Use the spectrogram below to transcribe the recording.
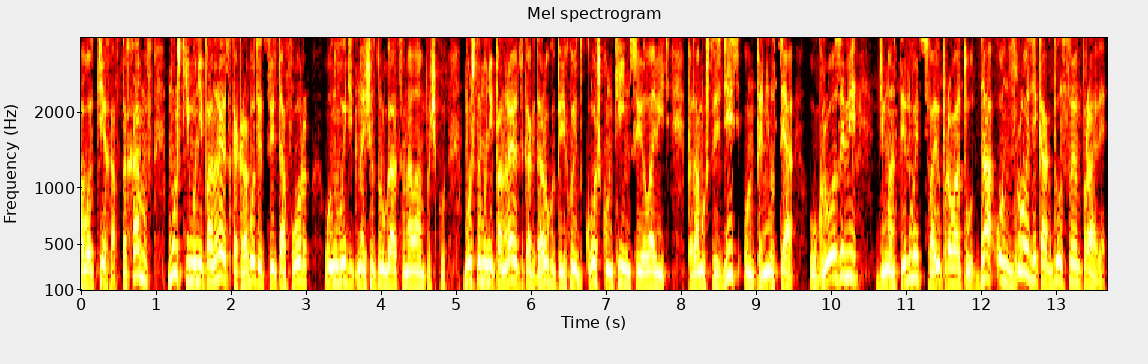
А вот тех автохамов, может, ему не понравится, как работает светофор, он выйдет и начнет ругаться на лампочку. Может, ему не понравится, как дорогу переходит кошка, он кинется ее ловить. Потому что здесь он принялся угрозами демонстрировать свою правоту. Да, он вроде как был в своем праве.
